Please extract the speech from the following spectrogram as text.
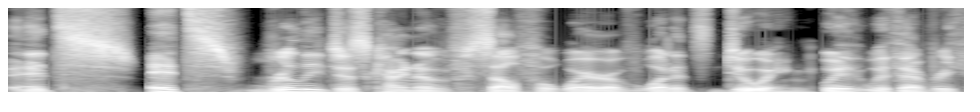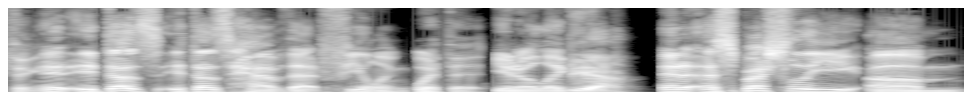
it's it's really just kind of self-aware of what it's doing with with everything. It, it does it does have that feeling with it. You know, like Yeah. and especially um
